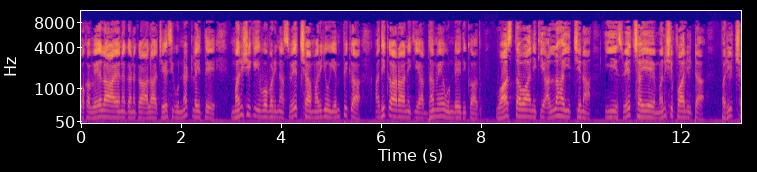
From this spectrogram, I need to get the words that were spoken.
ఒకవేళ ఆయన గనక అలా చేసి ఉన్నట్లయితే మనిషికి ఇవ్వబడిన స్వేచ్ఛ మరియు ఎంపిక అధికారానికి అర్థమే ఉండేది కాదు. వాస్తవానికి అల్లహ ఇచ్చిన ఈ స్వేచ్ఛయే మనిషి పాలిట పరీక్ష.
